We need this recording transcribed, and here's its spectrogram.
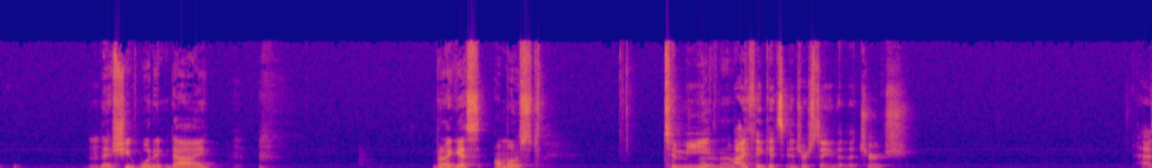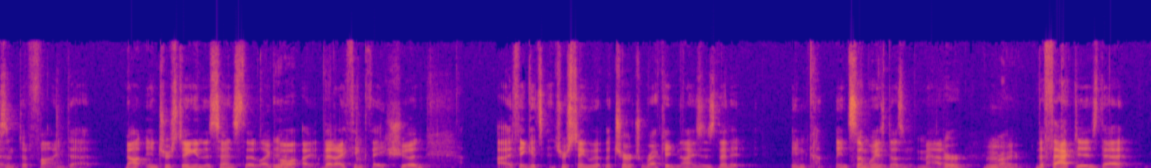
that she wouldn't die. But I guess almost To I me, know. I, think it's interesting that the church hasn't defined that. Not interesting in the sense that like oh, Yeah. oh I, that I think they should. I think it's interesting that the church recognizes that it in in some ways doesn't matter. Hmm. Right. The fact is that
